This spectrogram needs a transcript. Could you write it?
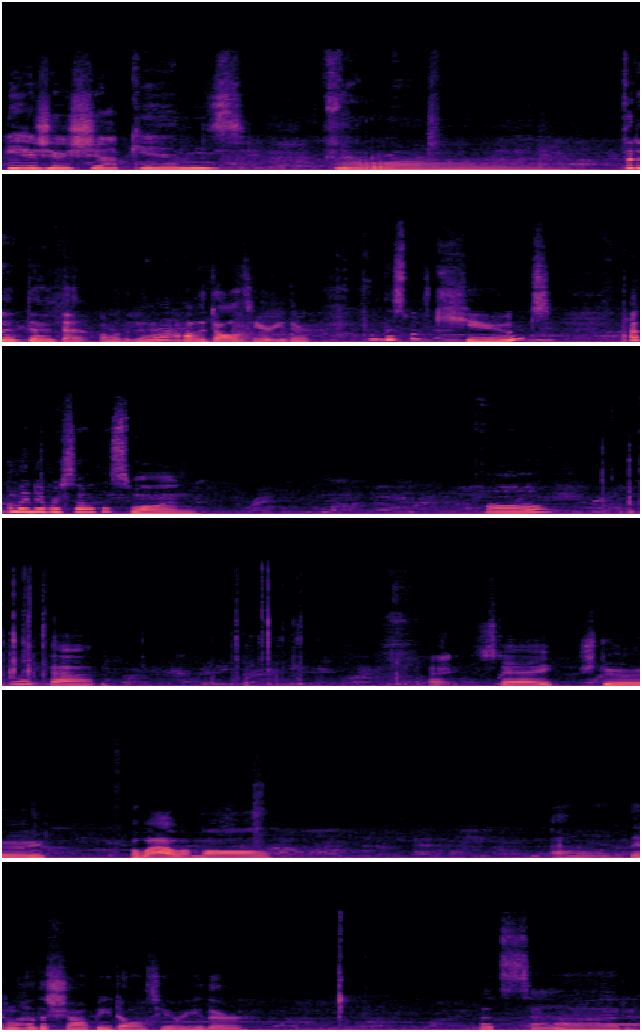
Here's your Shopkins. Oh, they don't have the dolls here either. Oh, this one's cute. How come I never saw this one? Aw, I like that. Hey, stay, stay. Oh wow, a mall. Oh, they don't have the Shoppie dolls here either. That's sad.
